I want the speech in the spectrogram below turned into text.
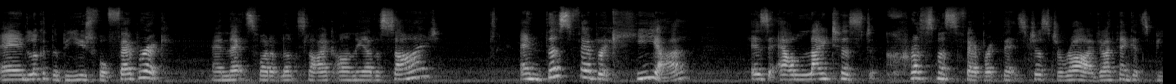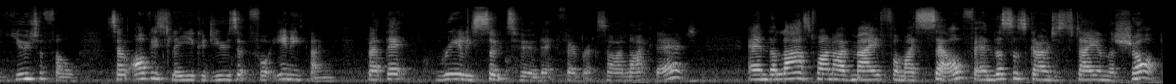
And look at the beautiful fabric. And that's what it looks like on the other side. And this fabric here is our latest Christmas fabric that's just arrived. I think it's beautiful. So obviously you could use it for anything. But that really suits her, that fabric. So I like that. And the last one I've made for myself, and this is going to stay in the shop,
